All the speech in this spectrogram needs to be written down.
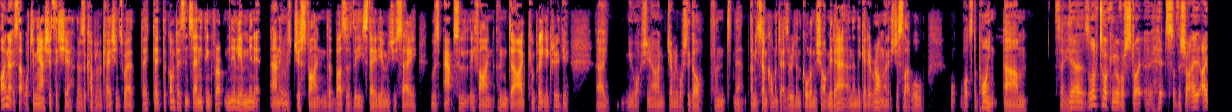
I noticed that watching the Ashes this year, there was a couple of occasions where they, they the commentators didn't say anything for nearly a minute, and it mm. was just fine. The buzz of the stadium, as you say, was absolutely fine, and uh, I completely agree with you uh, you watch, you know, I generally watch the golf, and yeah, I mean, some commentators are even calling the shot mid-air, and then they get it wrong, and it's just like, well, what's the point? Um, so yeah. yeah. there's a lot of talking over strike uh, hits of the shot. I, I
